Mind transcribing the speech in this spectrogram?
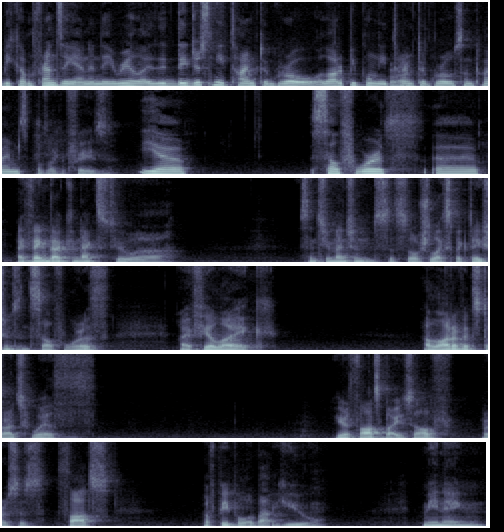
become friends again and they realize they, they just need time to grow. A lot of people need time to grow sometimes. It was like a phase. Yeah. Self-worth uh I think that connects to, uh, since you mentioned social expectations and self worth, I feel like a lot of it starts with your thoughts about yourself versus thoughts of people about you. Meaning,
